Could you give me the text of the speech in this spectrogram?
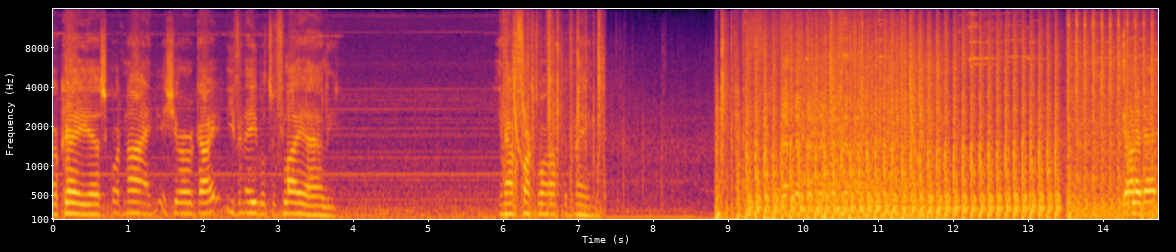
Okay, uh, squad 9, is your guy even able to fly a heli? You now fucked one up with main. Got it, Dad.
